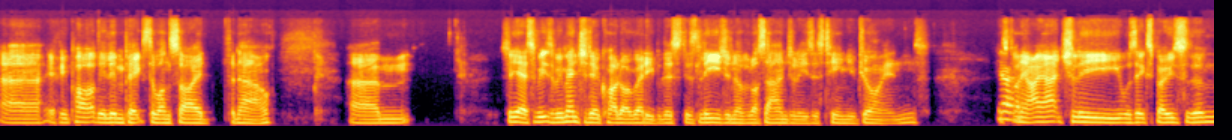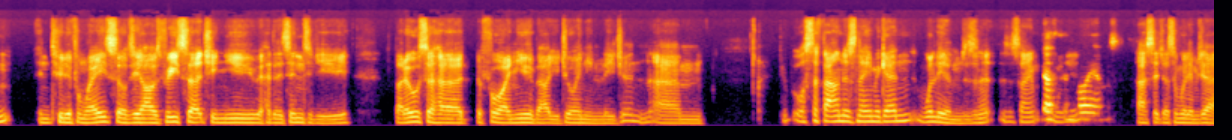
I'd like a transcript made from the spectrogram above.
Uh if we part of the olympics to one side for now um so yeah, so we, so we mentioned it quite a lot already, but this this Legion of Los Angeles, this team you've joined. It's yeah. funny. I actually was exposed to them in two different ways. So obviously, I was researching you ahead of this interview, but I also heard before I knew about you joining Legion. Um, what's the founder's name again? Williams, isn't it? Is it Justin Williams? Williams. That's it, Justin Williams. Yeah,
